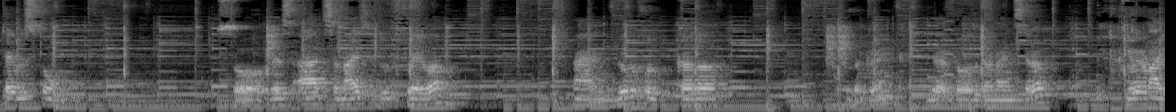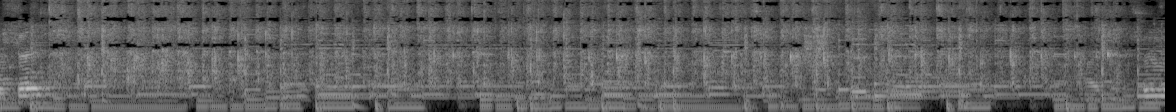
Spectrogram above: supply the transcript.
tablespoon. So this adds a nice little flavor and beautiful color to the drink. There goes grenadine syrup. Give it a nice shake. Chill.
